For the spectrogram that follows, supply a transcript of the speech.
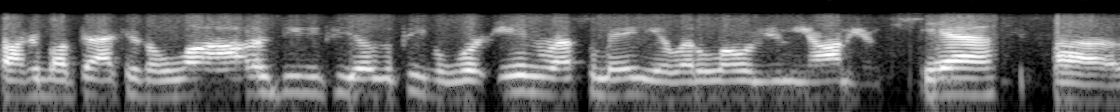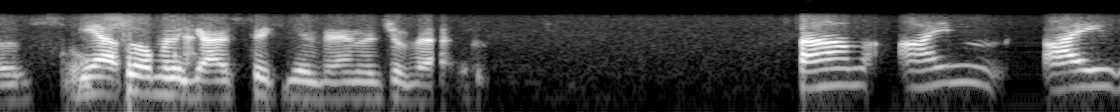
talk about that because a lot of DDP yoga people were in WrestleMania, let alone in the audience. Yeah. Uh, Yep. so many guys taking advantage of that. Um, I'm I,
